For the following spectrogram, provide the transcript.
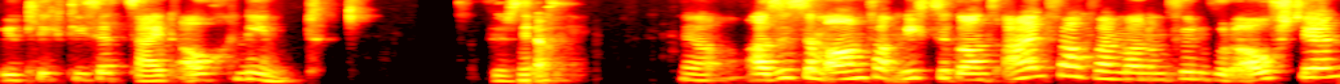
wirklich diese Zeit auch nimmt für sich. Ja. ja, also es ist am Anfang nicht so ganz einfach, wenn man um 5 Uhr aufstehen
